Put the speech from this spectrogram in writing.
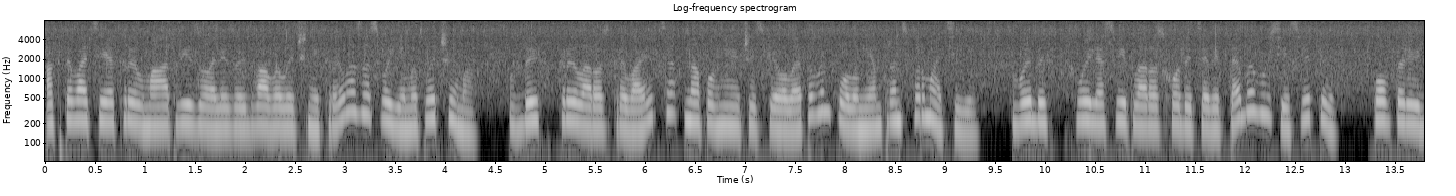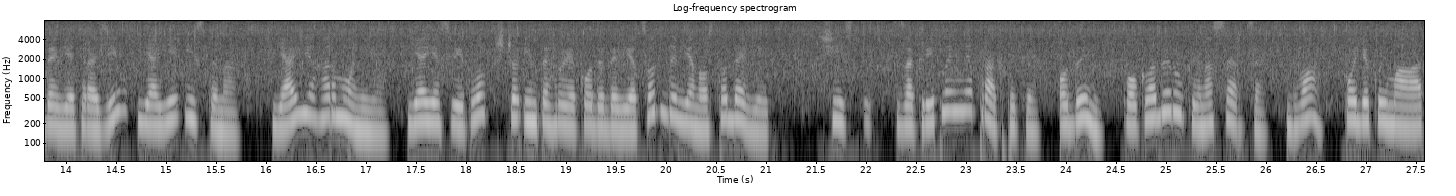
Активація крил Маат візуалізуй два величні крила за своїми плечима. Вдих крила розкриваються, наповнюючись фіолетовим полум'ям трансформації. Видих хвиля світла розходиться від тебе в усі світи. Повторюй 9 разів Я є істина. Я є гармонію. Я є світло, що інтегрує коди 999. 6. Закріплення практики. 1. Поклади руки на серце. 2. Подякуй Маат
